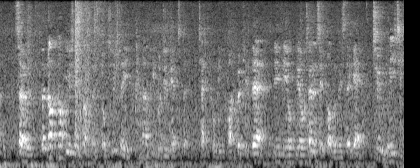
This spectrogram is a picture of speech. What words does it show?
uh, so, but not, not usually in conference talks. Usually uh, people do get to the technical meat quite quickly. There, the, the, the alternative problem is they get too meaty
